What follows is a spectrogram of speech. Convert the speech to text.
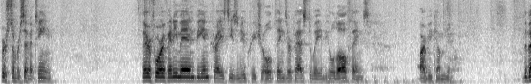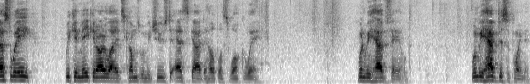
verse number 17. Therefore, if any man be in Christ, he is a new creature. Old things are passed away, and behold, all things are become new. The best way we can make in our lives comes when we choose to ask God to help us walk away. When we have failed, when we have disappointed.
